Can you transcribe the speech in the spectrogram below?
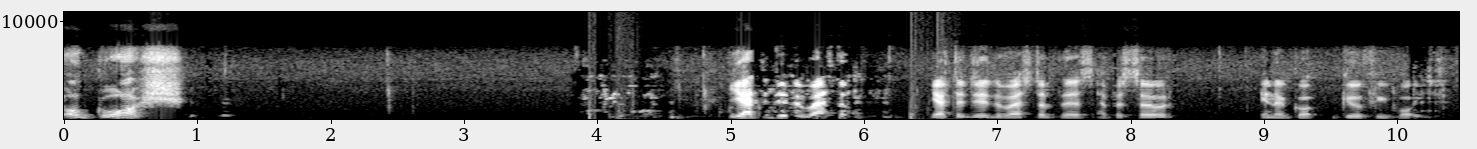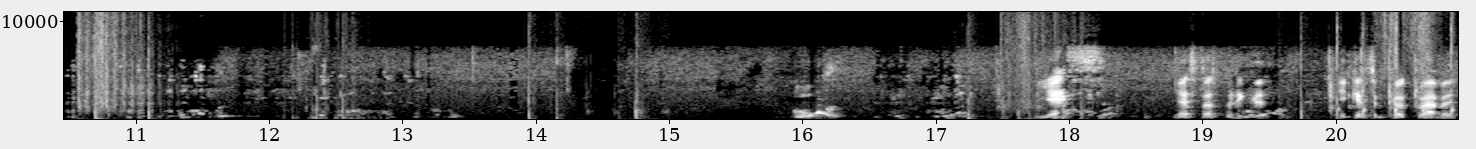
oh gosh! You have to do the rest of you have to do the rest of this episode in a go goofy voice. Yes, yes, that's pretty good. You get some cooked rabbit.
